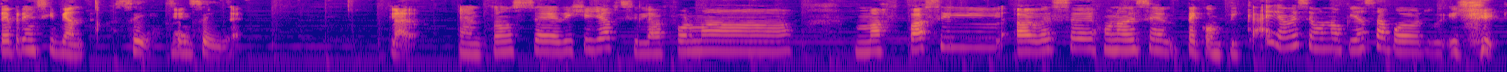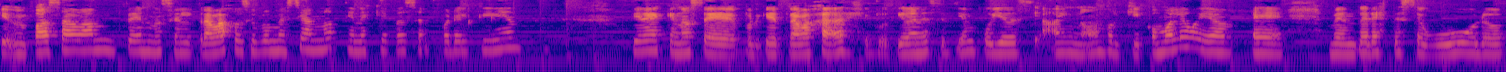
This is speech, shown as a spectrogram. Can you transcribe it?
de principiante. Sí, sencillo. Claro. Entonces dije ya, si la forma más fácil a veces uno dice, te complica y a veces uno piensa por, que, me pasaba antes, no sé, en el trabajo siempre me decían, no, tienes que pasar por el cliente, tienes que, no sé, porque trabajaba ejecutiva en ese tiempo, yo decía, ay no, porque ¿cómo le voy a eh, vender este seguro?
